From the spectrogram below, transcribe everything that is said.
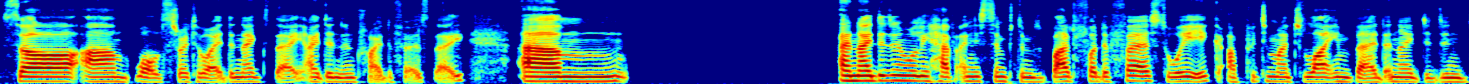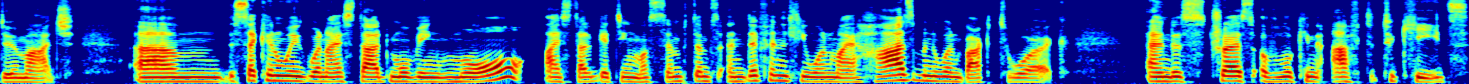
So, um, well, straight away the next day. I didn't try the first day. Um, and I didn't really have any symptoms. But for the first week, I pretty much lie in bed and I didn't do much. Um, the second week, when I started moving more, I started getting more symptoms. And definitely when my husband went back to work and the stress of looking after two kids,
